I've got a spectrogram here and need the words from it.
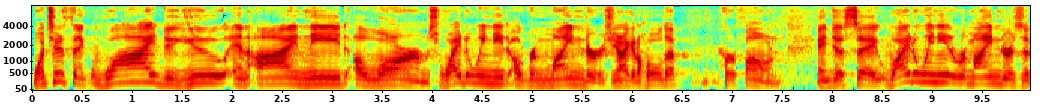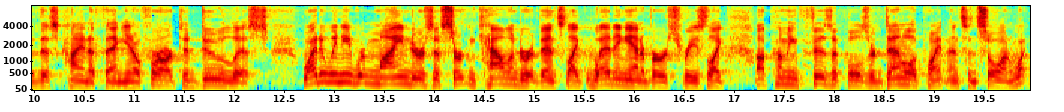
want you to think why do you and I need alarms? Why do we need reminders? You're not going to hold up her phone and just say, why do we need reminders of this kind of thing, you know, for our to do lists? Why do we need reminders of certain calendar events like wedding anniversaries, like upcoming physicals or dental appointments and so on? What,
